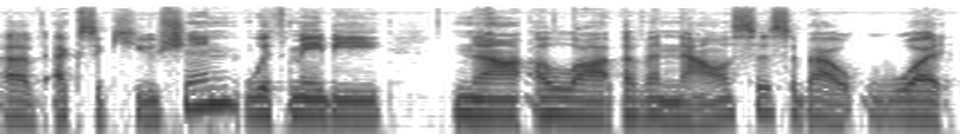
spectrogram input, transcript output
of execution with maybe not a lot of analysis about what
